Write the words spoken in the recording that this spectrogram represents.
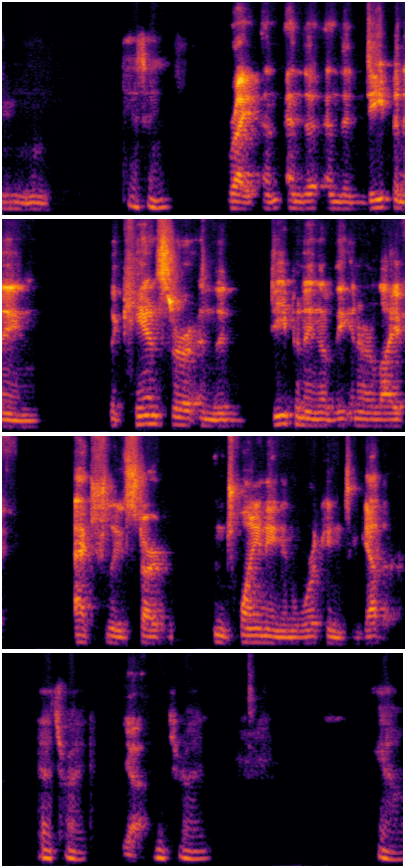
Mm-hmm. You see, right, and and the and the deepening, the cancer and the deepening of the inner life actually start entwining and working together. That's right. Yeah. That's right. Yeah.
